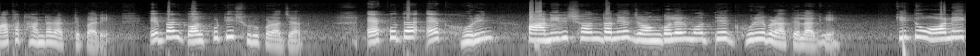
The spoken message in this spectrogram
মাথা ঠান্ডা রাখতে পারে। এবার গল্পটি শুরু করা যাক। একদা এক হরিণ পানির সন্ধানে জঙ্গলের মধ্যে ঘুরে বেড়াতে লাগে। কিন্তু অনেক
